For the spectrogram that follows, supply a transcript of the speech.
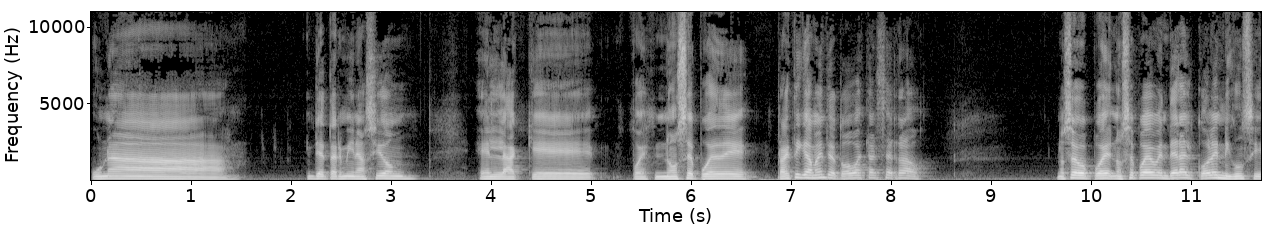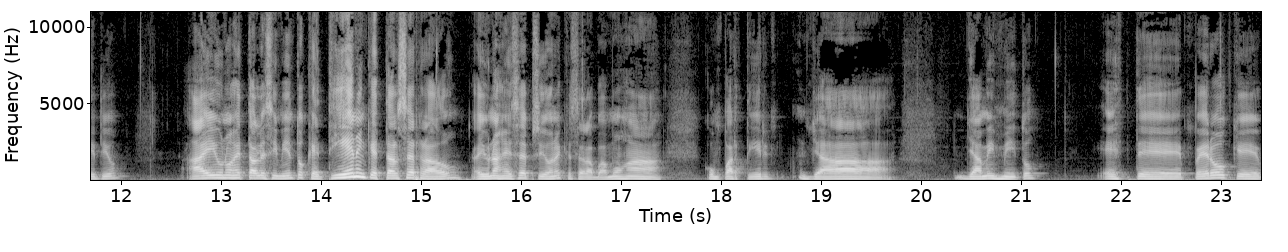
una determinación en la que pues no se puede, prácticamente todo va a estar cerrado. No se puede, no se puede vender alcohol en ningún sitio. Hay unos establecimientos que tienen que estar cerrados. Hay unas excepciones que se las vamos a compartir ya, ya mismito. Este, pero que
